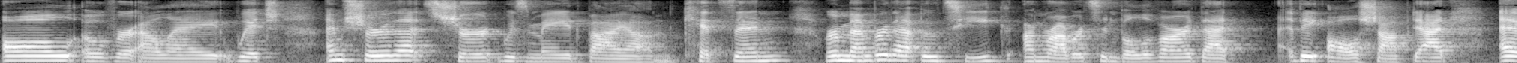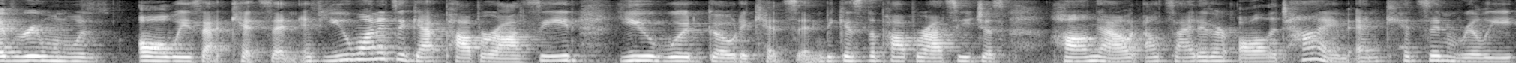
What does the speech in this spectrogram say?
all over LA, which I'm sure that shirt was made by um, Kitson. Remember that boutique on Robertson Boulevard that they all shopped at? Everyone was always at Kitson. If you wanted to get paparazzi, you would go to Kitson because the paparazzi just hung out outside of there all the time. And Kitson really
